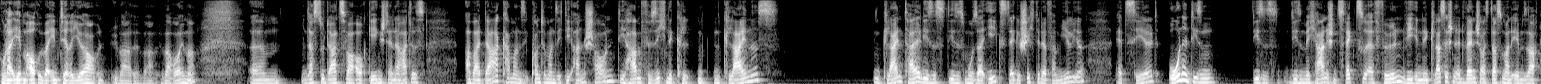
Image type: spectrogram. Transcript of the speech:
oder eben auch über Interieur und über, über, über Räume, ähm, dass du da zwar auch Gegenstände hattest, aber da man, konnte man sich die anschauen. Die haben für sich eine, ein kleines, einen kleinen Teil dieses, dieses Mosaiks der Geschichte der Familie erzählt, ohne diesen, dieses, diesen mechanischen Zweck zu erfüllen, wie in den klassischen Adventures, dass man eben sagt,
